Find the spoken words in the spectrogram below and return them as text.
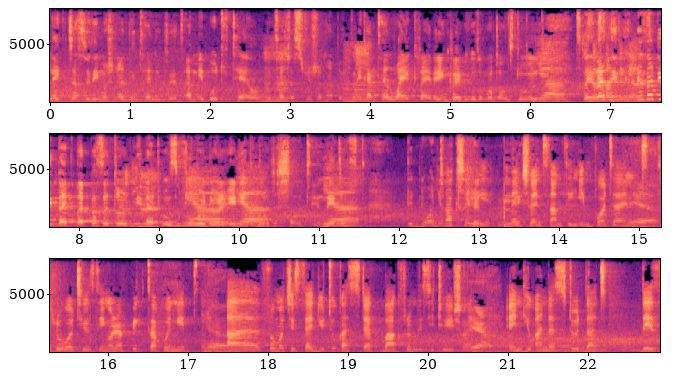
like just with emotional intelligence, I'm able to tell when mm-hmm. such a situation happens. I can mm-hmm. tell why I cried. I didn't cry because of what I was told. Yeah, it's there's nothing. There's nothing that that person told me mm-hmm. that was rude Yeah, or anything. yeah. They were just shouting. They Yeah. just didn't want You've actually to me. mentioned something important Yeah. through what you're saying, or I've picked up on it. Yeah. Uh, from what you said, you took a step back from the situation, Yeah. and you understood that there's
